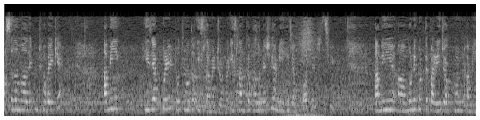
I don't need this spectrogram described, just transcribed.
আসসালামু আলাইকুম সবাইকে। আমি হিজাব করি প্রথমত ইসলামের জন্য। ইসলামকে ভালোবেসে আমি হিজাব পথে এসেছি। আমি মনে করতে পারি যখন আমি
